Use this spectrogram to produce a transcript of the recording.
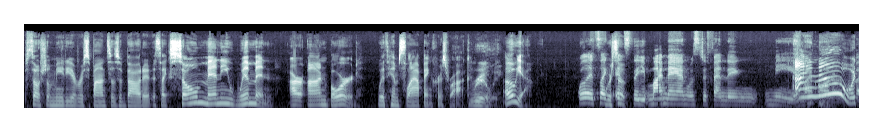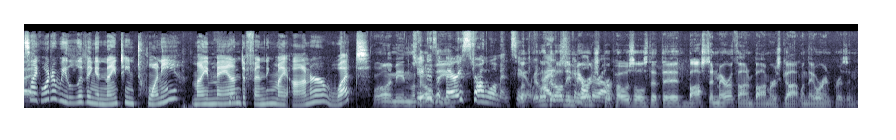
social media responses about it. It's like so many women are on board with him slapping Chris Rock. Really? Oh yeah, Well, it's like so- it's the my man was defending me. I know. honor, it's but- like what are we living in 1920? My man defending my honor? What? Well, I mean, look at all Jada's the a very strong woman too. look, look I- at all the marriage proposals that the Boston Marathon bombers got when they were in prison.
